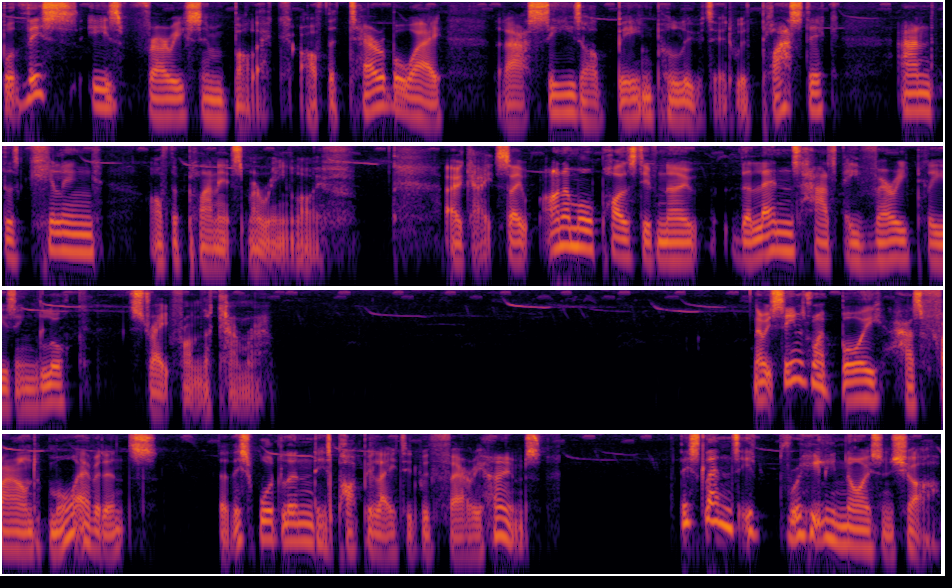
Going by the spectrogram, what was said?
but this is very symbolic of the terrible way that our seas are being polluted with plastic and the killing of the planet's marine life. Okay, so on a more positive note, the lens has a very pleasing look straight from the camera. Now it seems my boy has found more evidence that this woodland is populated with fairy homes. This lens is really nice and sharp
